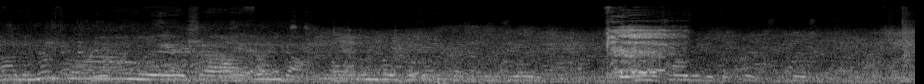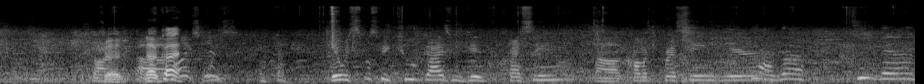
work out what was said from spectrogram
Uh, the milk one is uh, thirty dollars. Anybody pick it because it's loaded. It's loaded with the fruits. Good. Uh, No, go ahead. There was supposed to be two guys who did pressing, uh, comic pressing here. Yeah, the, the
